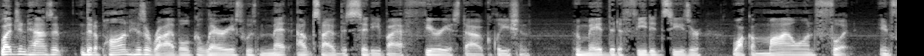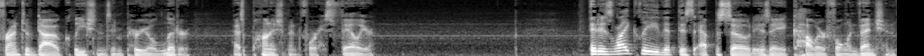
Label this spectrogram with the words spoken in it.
Legend has it that upon his arrival, Galerius was met outside the city by a furious Diocletian, who made the defeated Caesar walk a mile on foot in front of Diocletian's imperial litter as punishment for his failure. It is likely that this episode is a colorful invention,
